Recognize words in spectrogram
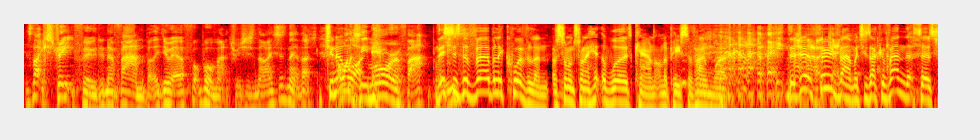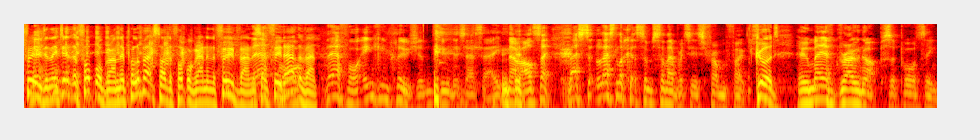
It's like street food in a van, but they do it at a football match, which is nice, isn't it? That's, Do you know I want to see more of that. This is the verbal equivalent of someone trying to hit the word count on a piece of homework. They do a food van, which is like a van that serves food, and they do it at the football ground. They pull up outside the football ground in the food van. They sell food out the van. Therefore, in conclusion to this essay, no, I'll say let's let's look at some celebrities from Folkestone. Good. Who may have grown up supporting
